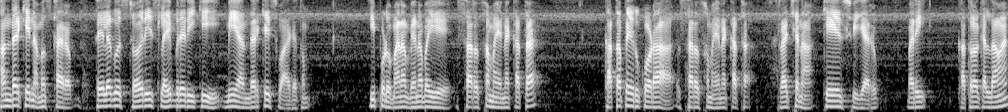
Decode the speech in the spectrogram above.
అందరికీ నమస్కారం. తెలుగు స్టోరీస్ లైబ్రరీకి మీ అందరికీ స్వాగతం. ఇప్పుడు మనం వినబోయే సరసమైన కథ కథ పేరు కూడా సరసమైన కథ రచన కేఎస్వి గారు. మరి కథలోకి వెళ్దామా?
